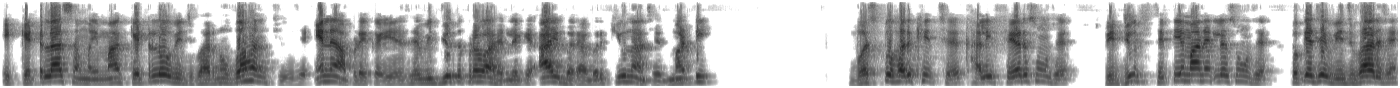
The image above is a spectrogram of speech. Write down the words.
એ કેટલા સમયમાં કેટલો વીજભારનું વહન થયું છે, એને આપણે કહીએ છીએ વિદ્યુત પ્રવાહ, એટલે કે આઈ બરાબર ક્યુ ના છેદમાં ટી વસ્તુ હરખી જ છે, ખાલી ફેર શું છે? વિદ્યુત સ્થિતિમાન એટલે શું છે? તો કે જે વીજભાર છે,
